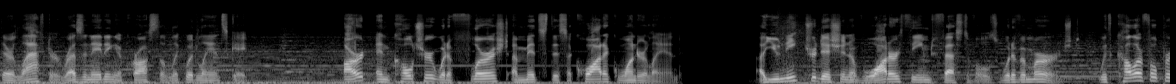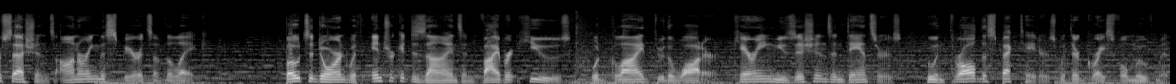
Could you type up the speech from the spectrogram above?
their laughter resonating across the liquid landscape. Art and culture would have flourished amidst this aquatic wonderland. A unique tradition of water-themed festivals would have emerged, with colorful processions honoring the spirits of the lake. Boats adorned with intricate designs and vibrant hues would glide through the water, carrying musicians and dancers who enthralled the spectators with their graceful movement.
